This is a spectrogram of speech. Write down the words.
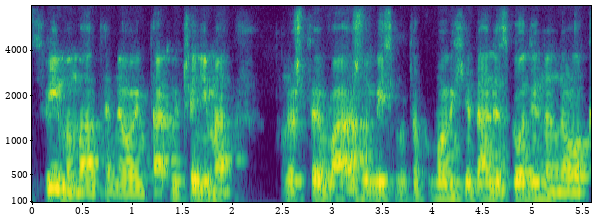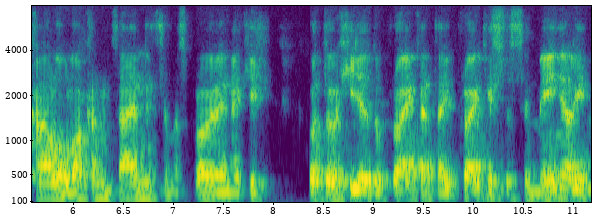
u svim maltene ovim takmičenjima, Ono što je važno, mi smo tokom ovih 11 godina na lokalu, u lokalnim zajednicama sproveli nekih gotovo hiljadu projekata i projekti su se menjali,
